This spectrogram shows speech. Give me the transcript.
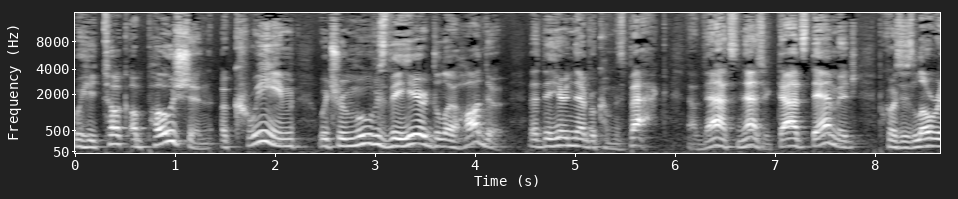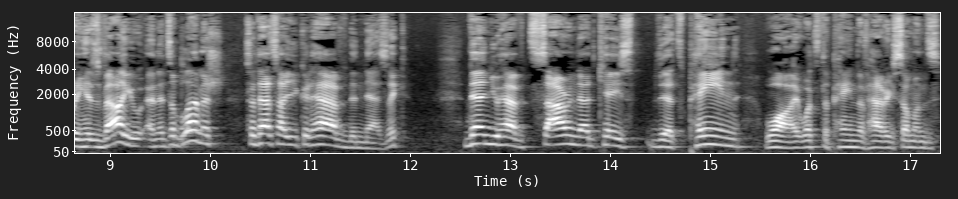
where he took a potion, a cream, which removes the hair delehadr, that the hair never comes back. Now that's nezik, that's damage because he's lowering his value and it's a blemish. So that's how you could have the nezik. Then you have tsar in that case, that's pain. Why? What's the pain of having someone's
